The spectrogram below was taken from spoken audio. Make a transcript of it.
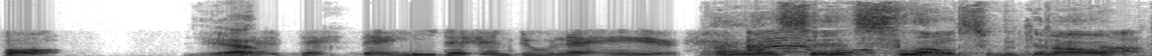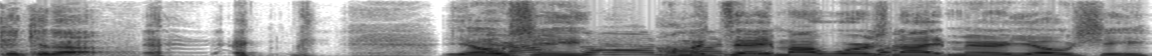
fault. Yep. That, that, that he didn't do nothing here. I'm gonna I say it slow so we can all suck. pick it up. Yoshi, I'm I'm going gonna tell you my worst what- nightmare, Yoshi.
